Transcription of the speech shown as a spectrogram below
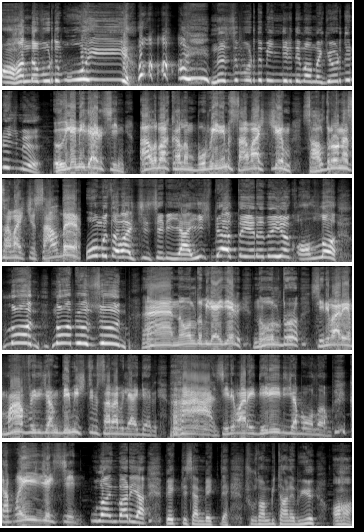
aha da vurdum. Oy. Fui! Nasıl vurdum indirdim ama gördünüz mü? Öyle mi dersin? Al bakalım bu benim savaşçım. Saldır ona savaşçı saldır. O mu savaşçı seni ya? Hiçbir altta yaradığı yok. Allah lan ne yapıyorsun? Ha ne oldu birader? Ne oldu? Seni var ya mahvedeceğim demiştim sana birader. Ha seni var ya deli edeceğim oğlum. Kafayı yiyeceksin. Ulan var ya bekle sen bekle. Şuradan bir tane büyü. Aha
